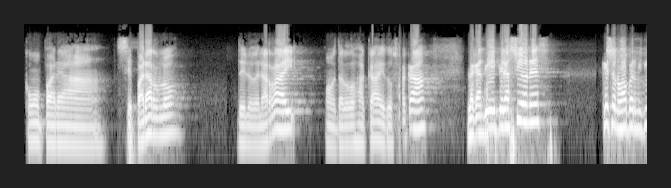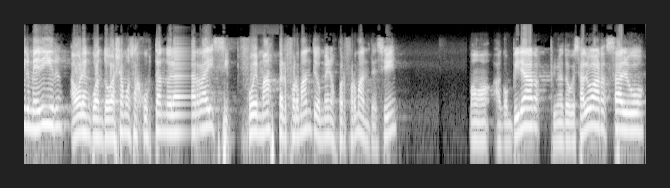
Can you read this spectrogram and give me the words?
como para separarlo de lo del array. Vamos a meter dos acá y dos acá. La cantidad de iteraciones, que eso nos va a permitir medir, ahora en cuanto vayamos ajustando el array, si fue más performante o menos performante, ¿sí? Vamos a compilar, primero tengo que salvar, salvo,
